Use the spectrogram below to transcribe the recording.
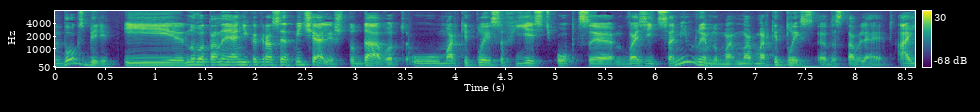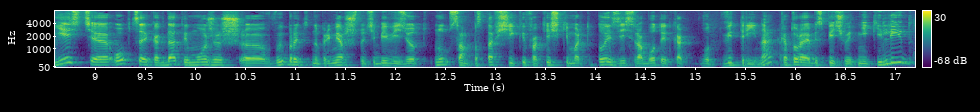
Боксбери. И, ну вот они, они как раз и отмечали, что да, вот у маркетплейсов есть опция возить самим, ну, именно маркетплейс э, доставляет. А есть опция, когда ты можешь выбрать, например, что тебе везет, ну, сам поставщик, и фактически маркетплейс здесь работает как вот витрина, которая обеспечивает некий лид,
